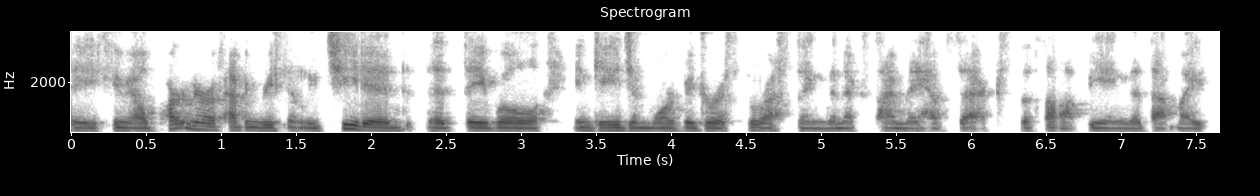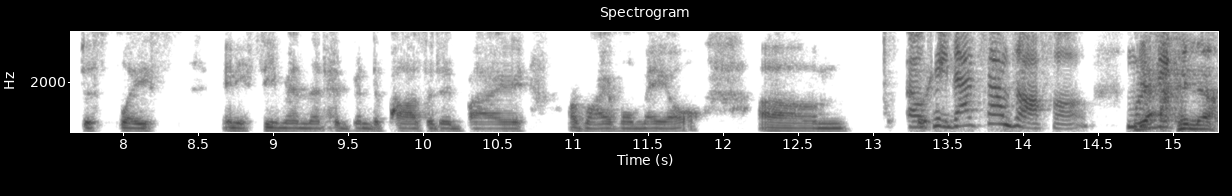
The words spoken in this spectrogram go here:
a female partner of having recently cheated, that they will engage in more vigorous thrusting the next time they have sex. The thought being that that might displace any semen that had been deposited by a rival male. Um, okay, that sounds awful. More yeah, I know.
